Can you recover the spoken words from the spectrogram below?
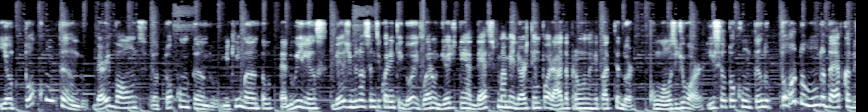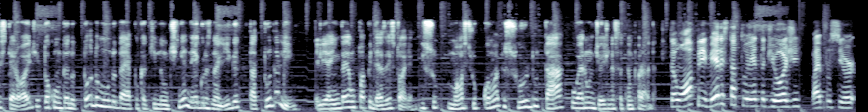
e eu tô contando Barry Bonds, eu tô contando Mickey Mantle, Ted Williams, desde 1942, o Aaron Judge tem a décima melhor temporada para um rebatedor, com 11 de WAR. Isso eu tô contando todo mundo da época do esteroide, tô contando todo mundo da época que não tinha negros na liga, tá tudo ali. Ele ainda é um top 10 da história. Isso mostra o quão absurdo tá o Aaron Judge nessa temporada. Então, ó, primeira estatueta de hoje vai pro senhor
